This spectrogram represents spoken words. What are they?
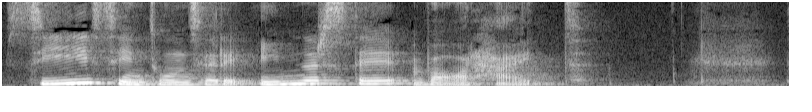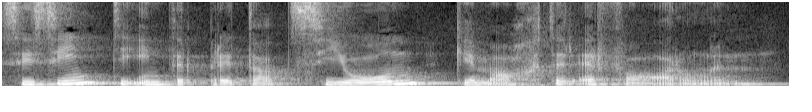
Sie sind unsere innerste Wahrheit. Sie sind die Interpretation gemachter Erfahrungen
